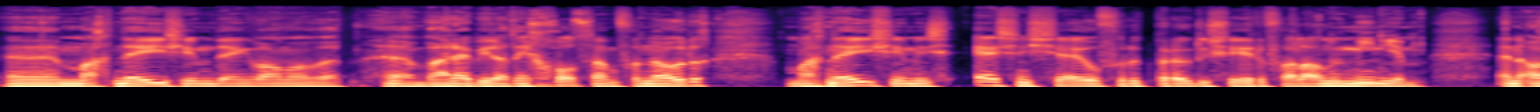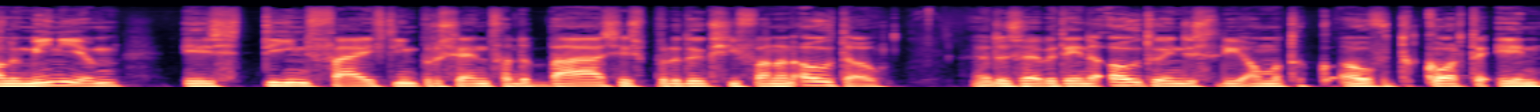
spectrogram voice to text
Uh, magnesium, denken we allemaal, wat, uh, waar heb je dat in godsnaam voor nodig? Magnesium is essentieel voor het produceren van aluminium. En aluminium is 10, 15 procent van de basisproductie van een auto. Dus we hebben het in de auto-industrie allemaal over tekorten in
